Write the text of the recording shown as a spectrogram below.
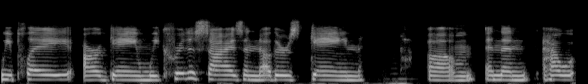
we play our game, we criticize another's gain, um, and then how,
